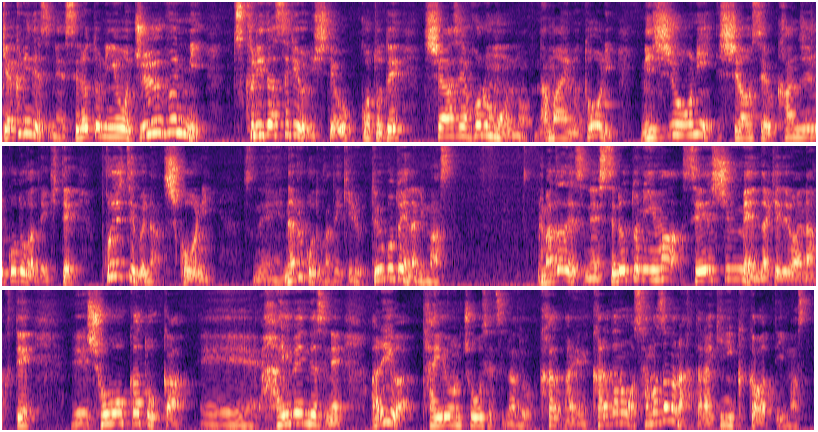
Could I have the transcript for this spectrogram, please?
逆にですねセロトニンを十分に作り出せるようにしておくことで幸せホルモンの名前の通り日常に幸せを感じることができてポジティブな思考にです、ね、なることができるということになります。またですねセロトニンは精神面だけではなくてえー消化とか、えー排便ですね。あるいは体温調節などか、えー体の様々な働きに関わっています。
